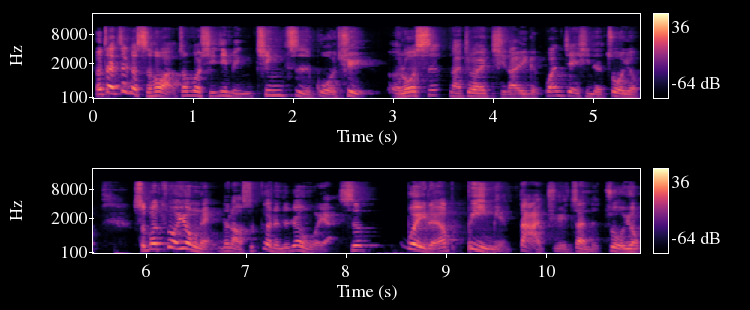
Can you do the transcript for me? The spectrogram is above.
而在这个时候啊，中国习近平亲自过去俄罗斯，那就会起到一个关键性的作用。什么作用呢？那老师个人的认为啊，是为了要避免大决战的作用，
